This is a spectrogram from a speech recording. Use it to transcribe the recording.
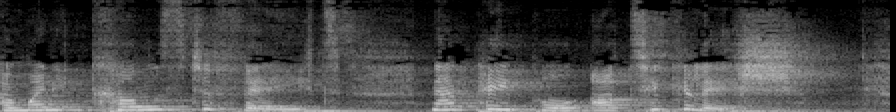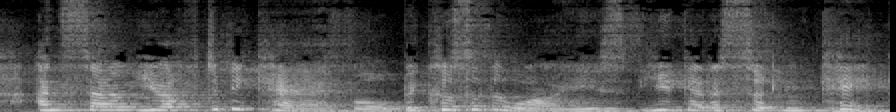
And when it comes to feet, now people are ticklish. And so you have to be careful because otherwise you get a sudden kick.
